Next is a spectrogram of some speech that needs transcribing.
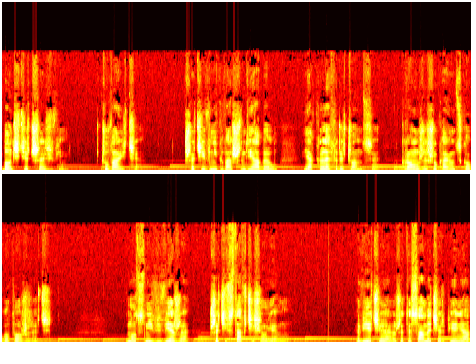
Bądźcie trzeźwi, czuwajcie. Przeciwnik wasz diabeł, jak lew ryczący, krąży szukając kogo pożreć. Mocni w wierze, przeciwstawcie się Jemu. Wiecie, że te same cierpienia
